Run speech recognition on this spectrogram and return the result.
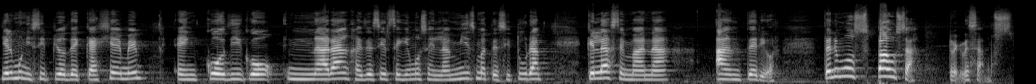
y el municipio de Cajeme en código naranja, es decir, seguimos en la misma tesitura que la semana anterior. Tenemos pausa, regresamos.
